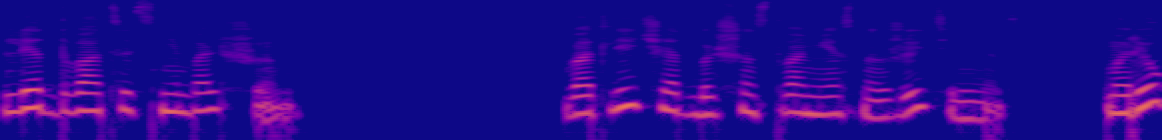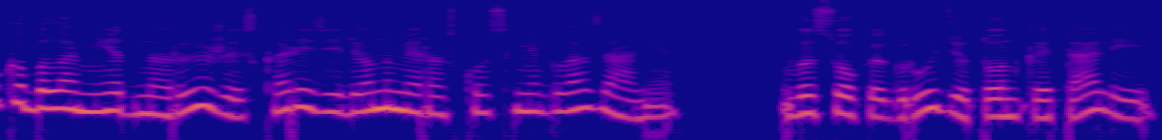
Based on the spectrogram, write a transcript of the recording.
лет двадцать с небольшим. В отличие от большинства местных жительниц, Марёка была медно-рыжей с каре-зелеными раскосыми глазами, высокой грудью, тонкой талией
